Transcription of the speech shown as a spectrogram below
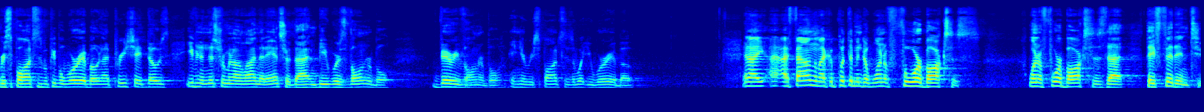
responses, what people worry about, and I appreciate those, even in this room and online, that answered that and be was vulnerable, very vulnerable in your responses of what you worry about. And I, I found them, I could put them into one of four boxes, one of four boxes that they fit into.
